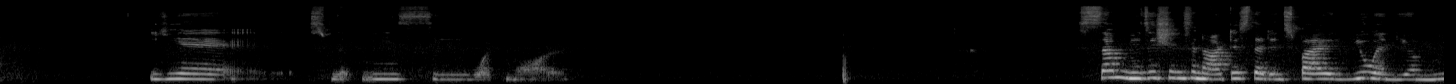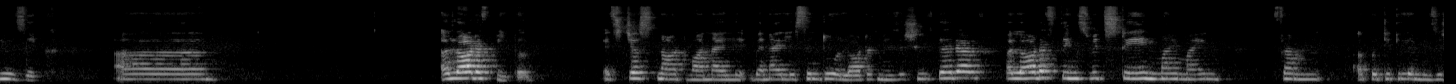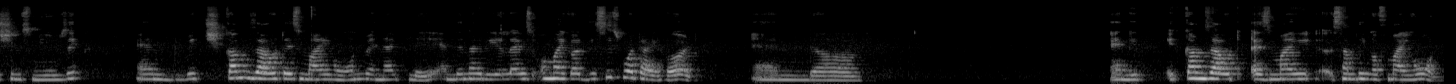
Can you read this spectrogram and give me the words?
yes let me see what more. Some musicians and artists that inspire you and your music. Uh, a lot of people. It's just not one I when I listen to a lot of musicians there are a lot of things which stay in my mind from a particular musician's music and which comes out as my own when I play and then I realize oh my god this is what I heard. And uh, and it, it comes out as my something of my own.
